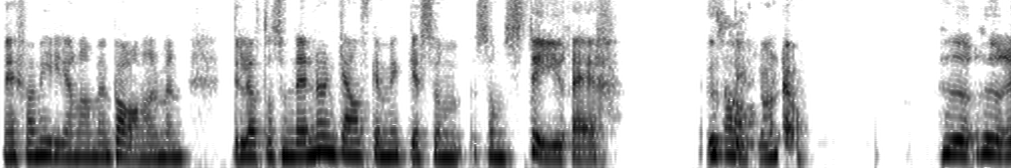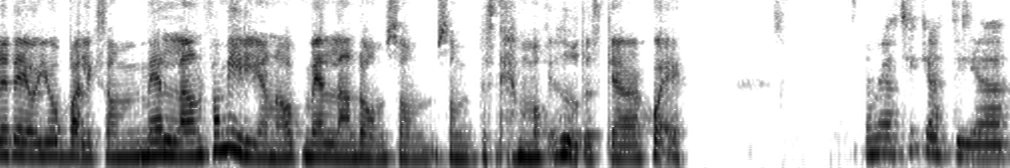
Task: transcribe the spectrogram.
med familjerna och med barnen. Men det låter som det är nog ganska mycket som, som styr er uppifrån ja. då. Hur, hur är det att jobba liksom mellan familjerna och mellan de som, som bestämmer hur det ska ske? Ja, men jag tycker att det,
